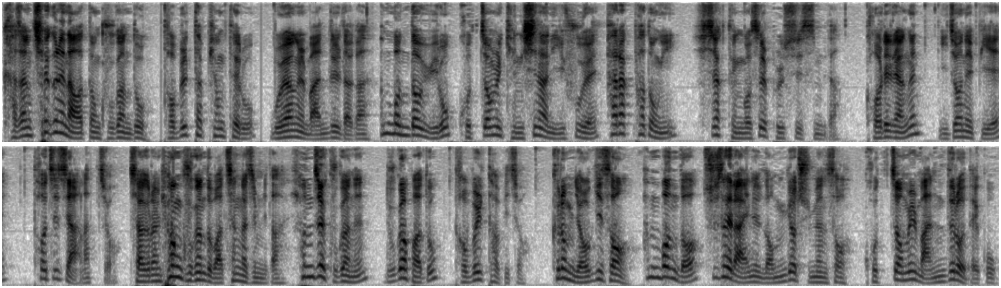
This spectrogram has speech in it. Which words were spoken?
가장 최근에 나왔던 구간도 더블탑 형태로 모양을 만들다가 한 번 더 위로 고점을 갱신한 이후에 하락 파동이 시작된 것을 볼 수 있습니다. 거래량은 이전에 비해 터지지 않았죠. 자, 그럼 현 구간도 마찬가지입니다. 현재 구간은 누가 봐도 더블탑이죠. 그럼 여기서 한 번 더 추세 라인을 넘겨주면서 고점을 만들어내고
